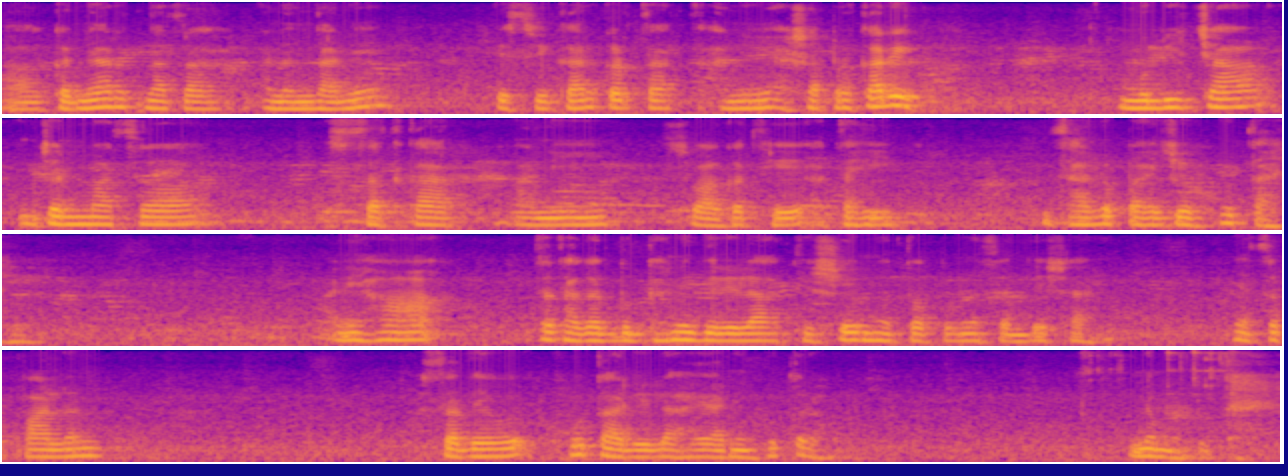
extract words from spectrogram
कन्यारत्नाचा आनंदाने ते स्वीकार करतात आणि अशा प्रकारे मुलीच्या जन्माचं सत्कार आणि स्वागत हे आताही झालं पाहिजे होत आहे. आणि हा तथागत बुद्धाने दिलेला अतिशय महत्त्वपूर्ण संदेश आहे. याचं पालन सदैव होत आलेलं आहे आणि होत राहू. नमो बुद्धाय.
